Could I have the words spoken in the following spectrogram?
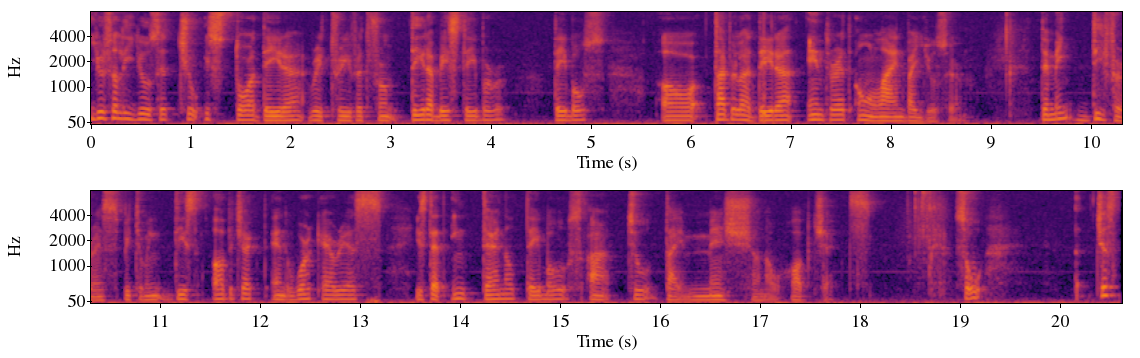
usually used to store data retrieved from database table, tables or tabular data entered online by user. The main difference between this object and work areas is that internal tables are two-dimensional objects. So just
